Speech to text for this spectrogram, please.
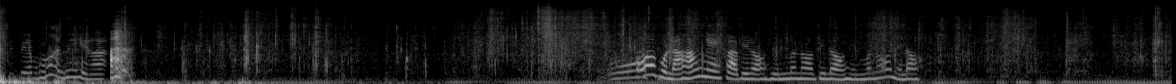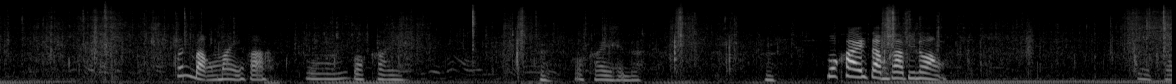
สิเต็มหัวนี่ละโอ้บุญนะห้างไงค่ะพี่น้องเห็นมานอพี่น้องเห็นมานอเนี่ยเนาะมันบังใหม่ค่ะโอ้ยปลาไข่ปลาไข่เห็นไหมบ่ใครซ้ำค่ะพี่น้องปลา ไข่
